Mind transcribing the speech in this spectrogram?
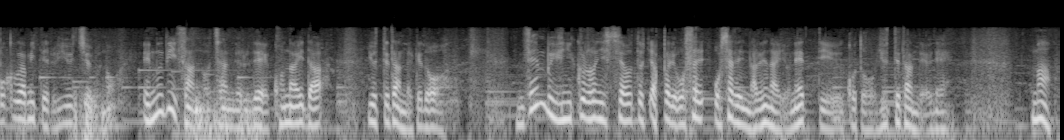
僕が見てる YouTube の MB さんのチャンネルで、この間言ってたんだけど、全部ユニクロにしちゃうと、やっぱりおしゃれになれないよねっていうことを言ってたんだよね。まあ、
